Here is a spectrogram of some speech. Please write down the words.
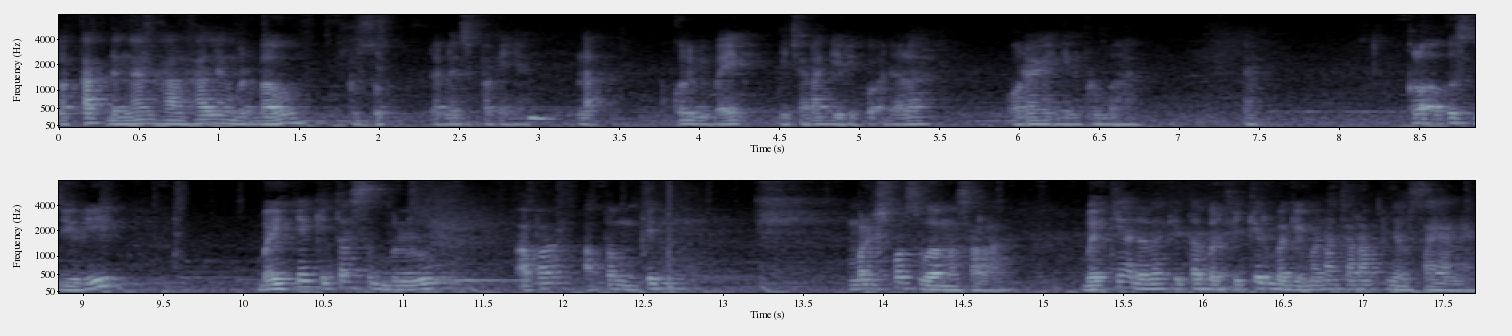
lekat dengan hal-hal yang berbau kusuk dan lain sebagainya. Nah, aku lebih baik bicara diriku adalah orang yang ingin perubahan. Nah, kalau aku sendiri baiknya kita sebelum apa atau mungkin merespon sebuah masalah baiknya adalah kita berpikir bagaimana cara penyelesaiannya.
